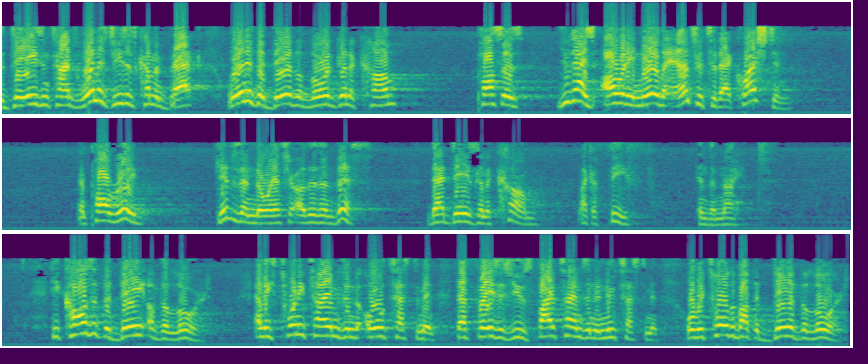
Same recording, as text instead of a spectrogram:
the days and times, when is Jesus coming back? When is the day of the Lord going to come? Paul says, you guys already know the answer to that question. And Paul really gives them no answer other than this. That day is going to come like a thief in the night. He calls it the day of the Lord. At least 20 times in the Old Testament, that phrase is used five times in the New Testament, where we're told about the day of the Lord.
